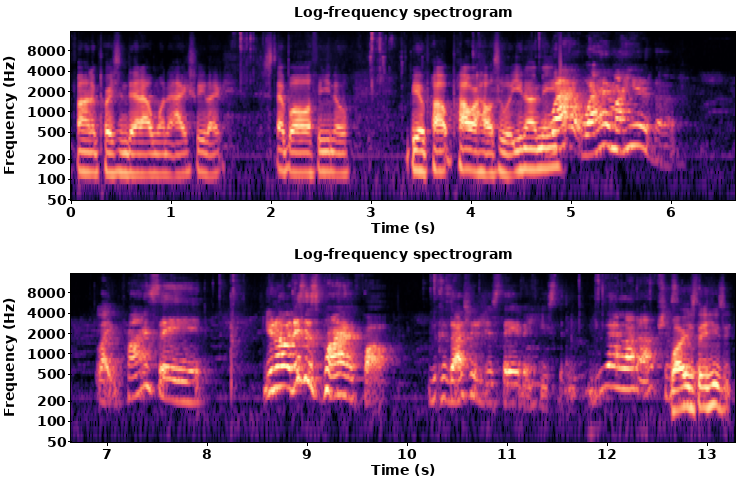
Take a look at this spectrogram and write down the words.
find a person that I want to actually like step off and you know, be a pow- powerhouse with. You know what I mean? Why why am I here though? Like Prime said, you know, this is Prime's fault. Because I should have just stayed in Houston. You got a lot of options. Why you stay Houston?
